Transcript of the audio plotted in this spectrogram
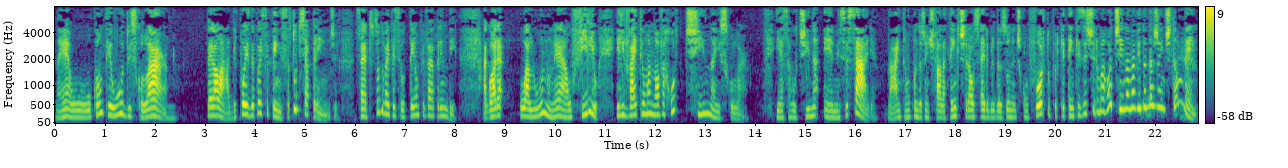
né? O, o conteúdo escolar, Pera lá, depois, depois se pensa, tudo se aprende, certo? Tudo vai ter seu tempo e vai aprender. Agora, o aluno, né, o filho, ele vai ter uma nova rotina escolar. E essa rotina é necessária, tá? Então, quando a gente fala tem que tirar o cérebro da zona de conforto, porque tem que existir uma rotina na vida da gente também.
